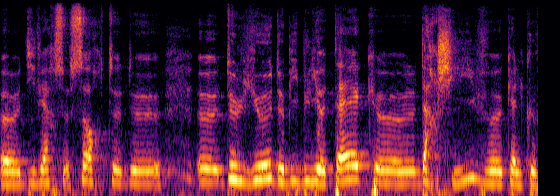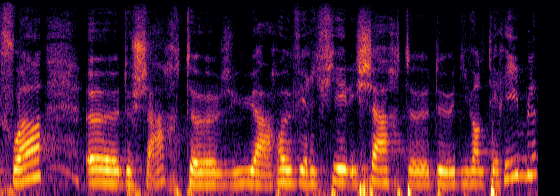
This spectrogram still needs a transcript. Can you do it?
euh, diverses sortes de, euh, de lieux, de bibliothèques, euh, d'archives quelquefois, de chartes. J'ai eu à revérifier les chartes de d'Ivan le Terrible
